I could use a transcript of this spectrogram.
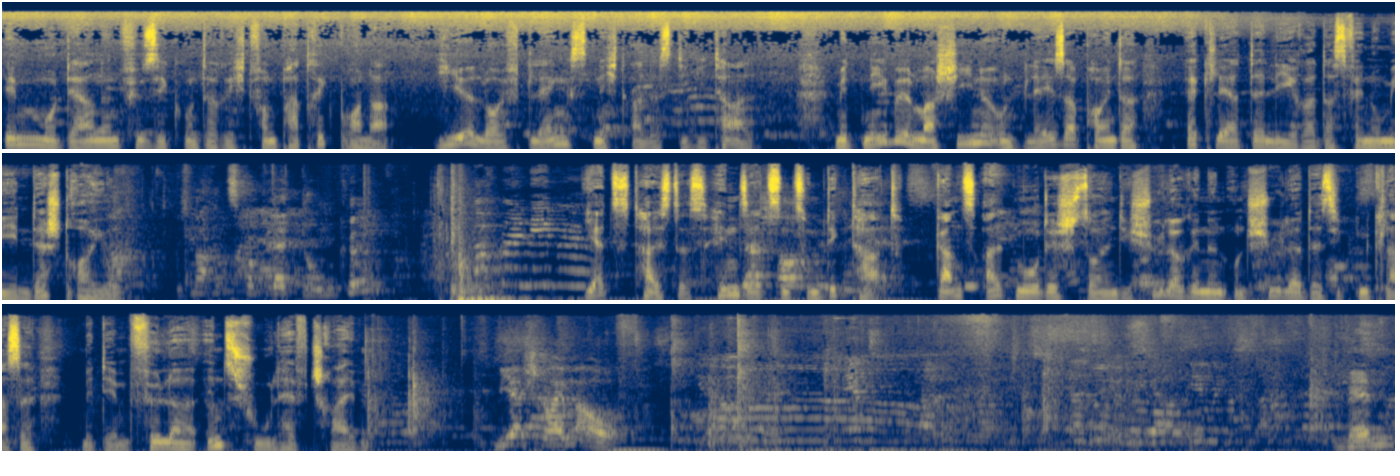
im modernen Physikunterricht von Patrick Bronner. Hier läuft längst nicht alles digital. Mit Nebel, Maschine und Laserpointer erklärt der Lehrer das Phänomen der Streuung. Ich mache jetzt komplett dunkel. Jetzt heißt es hinsetzen zum Diktat. Ganz altmodisch sollen die Schülerinnen und Schüler der siebten Klasse mit dem Füller ins Schulheft schreiben. Wir schreiben auf. Wenn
